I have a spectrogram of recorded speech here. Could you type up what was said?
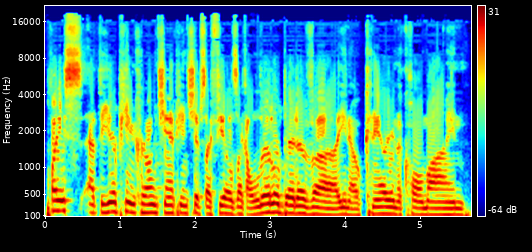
place at the European Curling Championships, I feel is like a little bit of a, you know, canary in the coal mine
